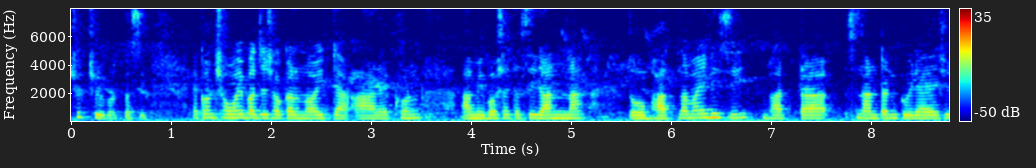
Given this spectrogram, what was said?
শুট শুরু করতেছি। এখন সময় বাজে সকাল নয়টা আর এখন আমি বসাইতেছি রান্না। তো ভাত নামাই নিছি। ভাতটা স্নান টান করে এসে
